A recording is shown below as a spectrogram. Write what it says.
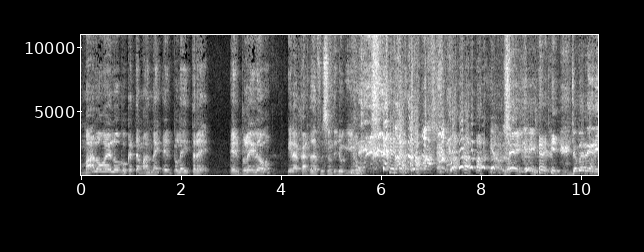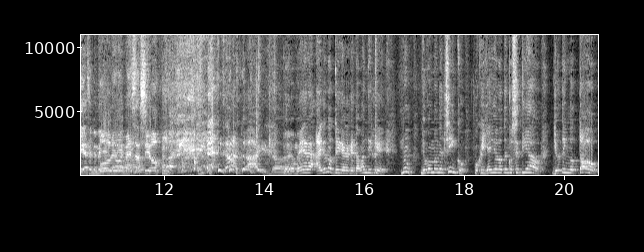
Malo es, loco, que te manden el Play 3, el Play 2 y la carta de fusión de Yu-Gi-Oh! Ey, ey. Yo me reiría, se me. Polinización. Pero mira, hay unos tigres que estaban de que, no, yo voy a mangar el 5, porque ya yo lo tengo seteado, yo tengo todo,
